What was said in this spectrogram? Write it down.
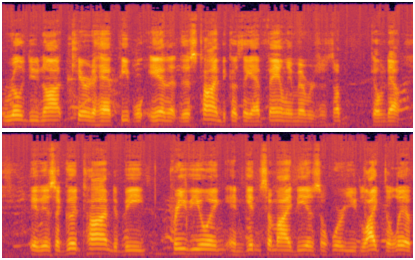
really do not care to have people in at this time because they have family members and stuff going down. It is a good time to be previewing and getting some ideas of where you'd like to live.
